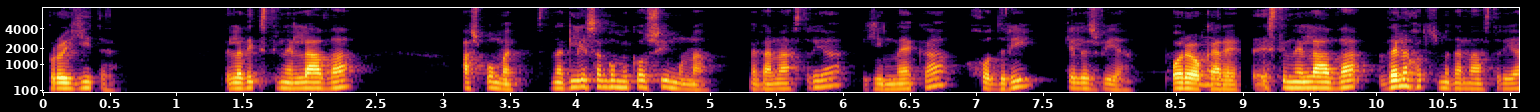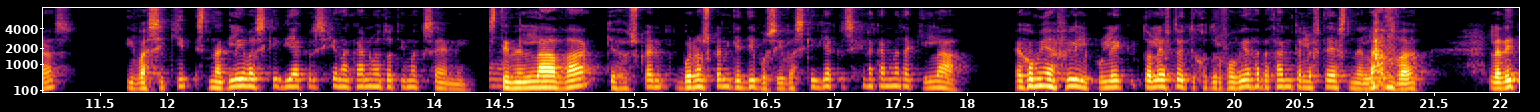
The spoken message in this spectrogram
προηγείται. Δηλαδή στην Ελλάδα, ας πούμε, στην Αγγλία σαν κομικό ήμουνα μετανάστρια, γυναίκα, χοντρή και λεσβία. Ωραίο ναι. καρέ. Ε, στην Ελλάδα δεν έχω τη μετανάστριας. Η βασική, στην Αγγλία η βασική διάκριση είχε να κάνει με το ότι είμαι ξένη. Ναι. Στην Ελλάδα, και θα σου κάνει, μπορεί να σου κάνει και εντύπωση, η βασική διάκριση είχε να κάνει με τα κιλά. Έχω μία φίλη που λέει, το λέει αυτό ότι η χοντροφοβία θα πεθάνει τελευταία στην Ελλάδα. Δηλαδή,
